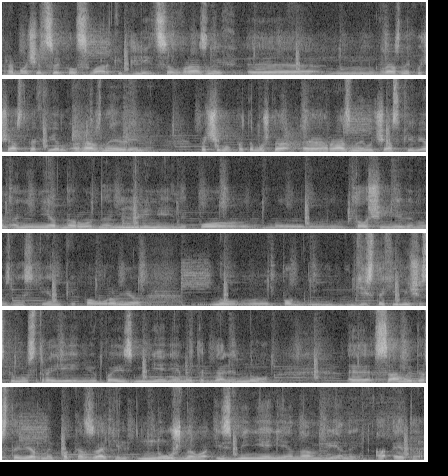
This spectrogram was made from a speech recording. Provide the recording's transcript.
Рабочий цикл сварки длится в разных, э, в разных участках вен разное время. Почему? Потому что э, разные участки вен, они неоднородны, они нелинейны по э, толщине венозной стенки, по уровню, ну, э, по гистохимическому строению, по изменениям и так далее. Но э, самый достоверный показатель нужного изменения нам вены, а это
